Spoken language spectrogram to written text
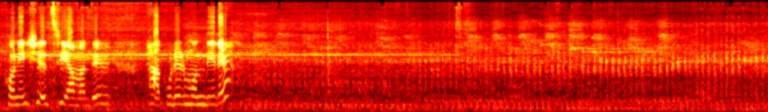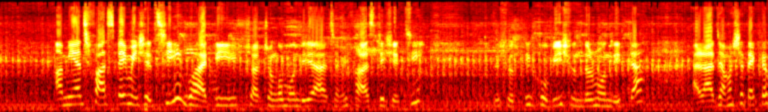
এখন এসেছি আমাদের ঠাকুরের মন্দিরে। আমি আজ ফার্স্ট টাইম এসেছি গুয়াহাটি সৎসঙ্গ মন্দিরে, আজ আমি ফার্স্ট এসেছি। তো সত্যি খুবই সুন্দর মন্দিরটা। আর আজ আমার সাথে একটা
